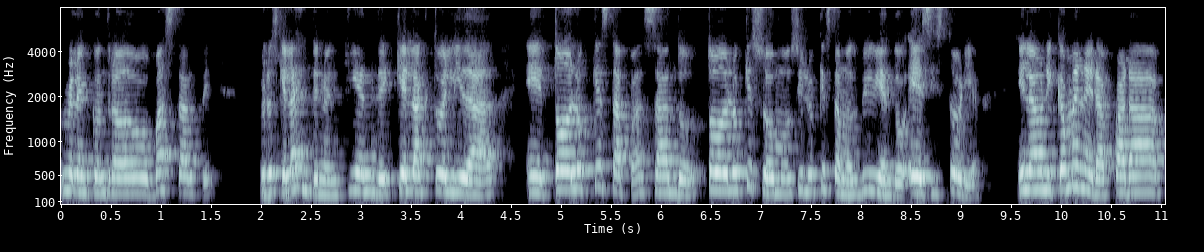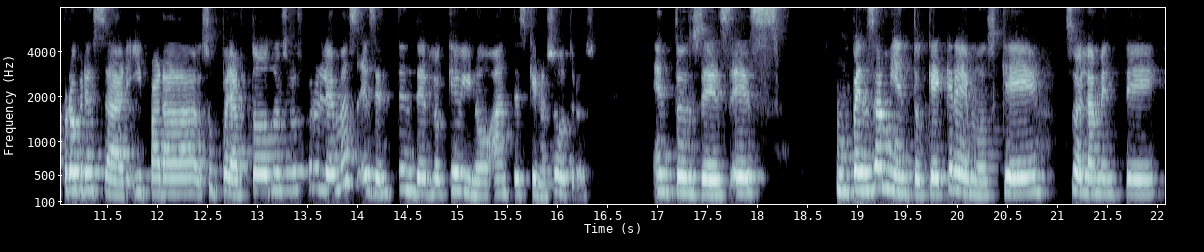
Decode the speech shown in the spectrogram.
me lo he encontrado bastante. Pero es que la gente no entiende que la actualidad, eh, todo lo que está pasando, todo lo que somos y lo que estamos viviendo es historia. Y la única manera para progresar y para superar todos nuestros problemas es entender lo que vino antes que nosotros. Entonces es un pensamiento que creemos que solamente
